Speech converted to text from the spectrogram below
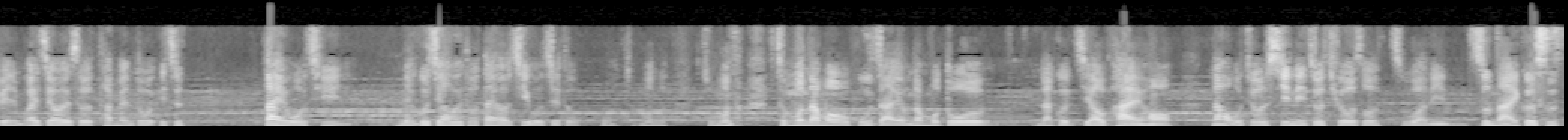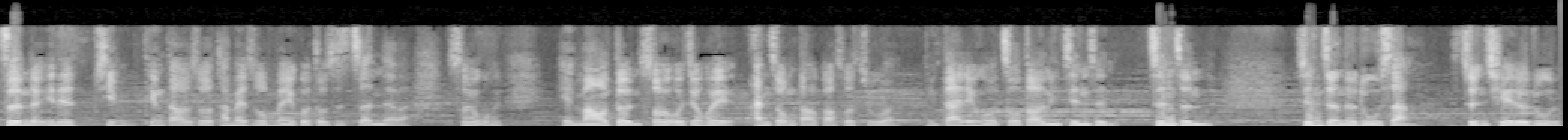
边外教会的时候，他们都一直。带我去，每个教会都带我去。我觉得哇，怎么怎么怎么那么复杂，有那么多那个教派哈？那我就心里就求说，主啊，你是哪一个是真的？因为信听到的时候，他们说每一个都是真的吧，所以我很矛盾，所以我就会暗中祷告说，主啊，你带领我走到你真正真正真正的路上，正确的路，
